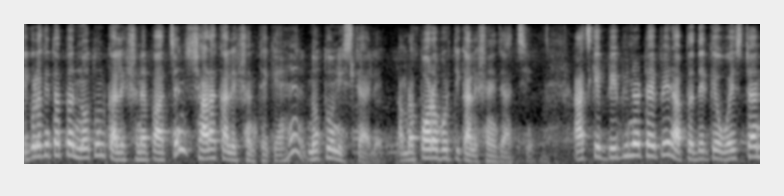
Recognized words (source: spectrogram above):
এগুলো কিন্তু আপনার নতুন কালেকশনে পাচ্ছেন সারা কালেকশন থেকে হ্যাঁ নতুন স্টাইলে আমরা পরবর্তী কালেকশনে যাচ্ছি। আজকে বিভিন্ন টাইপের আপনাদেরকে ওয়েস্টার্ন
